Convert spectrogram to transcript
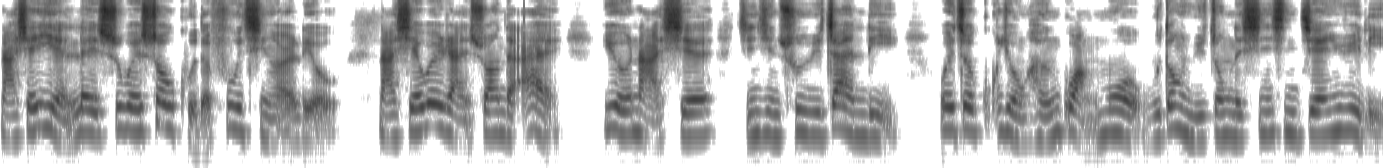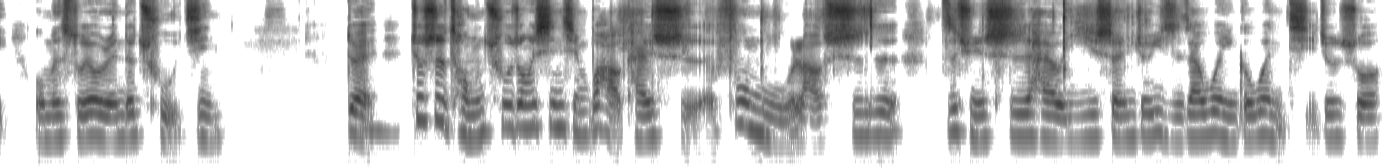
哪些眼泪是为受苦的父亲而流？哪些为染霜的爱？又有哪些仅仅出于站立？为这永恒广漠、无动于衷的星星监狱里，我们所有人的处境？对，就是从初中心情不好开始，父母、老师、咨询师还有医生就一直在问一个问题，就是说，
